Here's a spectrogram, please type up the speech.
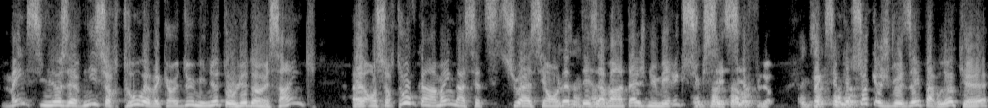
même si Milo Cerny se retrouve avec un 2 minutes au lieu d'un 5, euh, on se retrouve quand même dans cette situation-là de désavantage numérique successif. C'est pour ça que je veux dire par là qu'il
